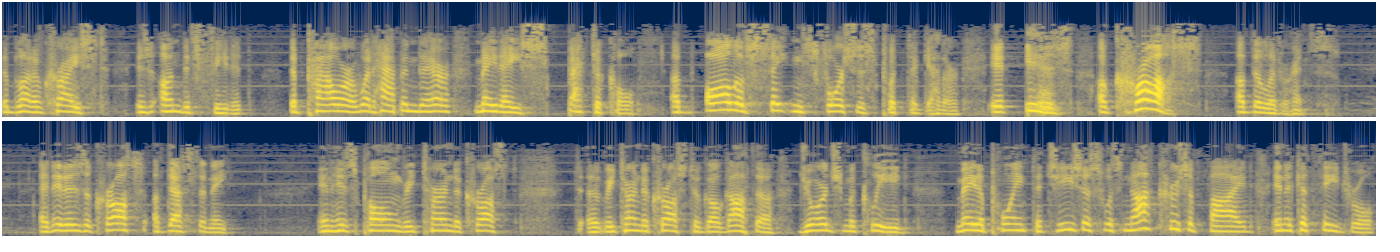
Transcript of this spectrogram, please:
The blood of Christ is undefeated. The power of what happened there made a spectacle of all of Satan's forces put together. It is a cross of deliverance and it is a cross of destiny. In his poem, Returned Across, uh, Returned Across to Golgotha, George MacLeod made a point that Jesus was not crucified in a cathedral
